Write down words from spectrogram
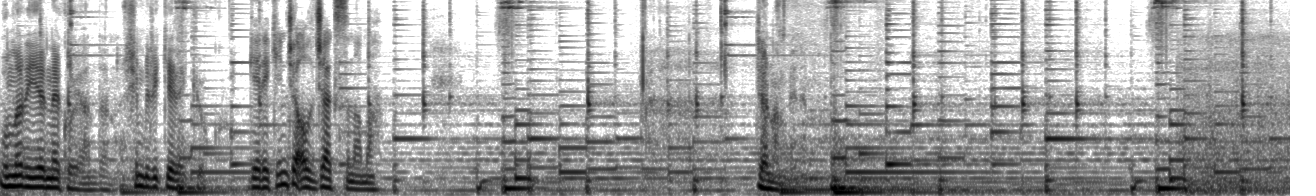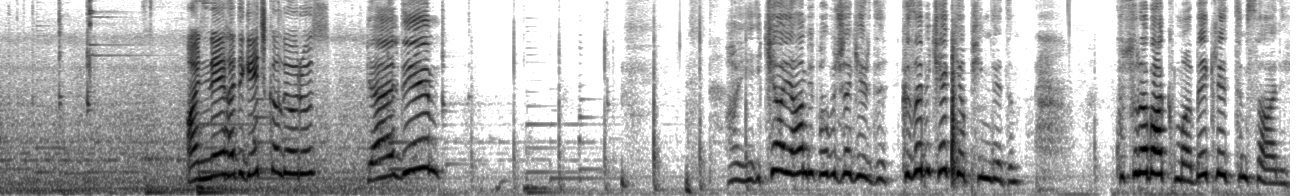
Bunları yerine koy Handan. Şimdilik gerek yok. Gerekince alacaksın ama. Canım benim. Anne hadi geç kalıyoruz. Geldim. Ay iki ayağım bir pabuca girdi. Kıza bir kek yapayım dedim. Kusura bakma beklettim Salih.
